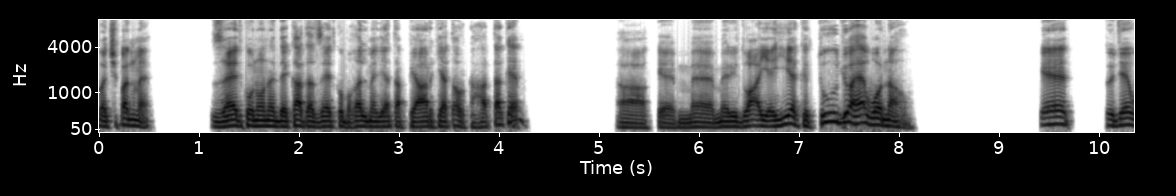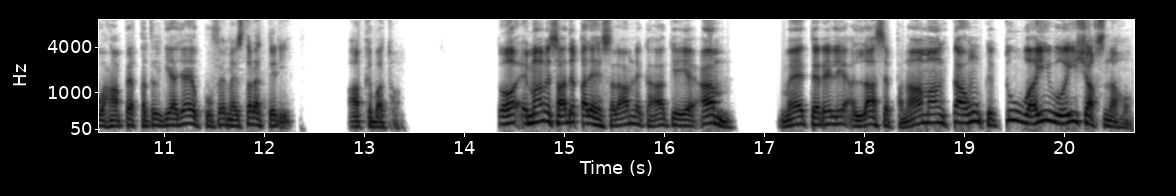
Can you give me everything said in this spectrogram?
بچپن میں زید کو، انہوں نے دیکھا تھا، زید کو بغل میں لیا تھا، پیار کیا تھا اور کہا تھا کہ کہ میں، میری دعا یہی ہے کہ تو جو ہے وہ نہ ہو، کہ تجھے وہاں پہ قتل کیا جائے، کوفے میں اس طرح تیری عاقبت ہو۔ تو امام صادق علیہ السلام نے کہا کہ یہ ام میں تیرے لیے اللہ سے پناہ مانگتا ہوں کہ تو وہی وہی شخص نہ ہو۔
